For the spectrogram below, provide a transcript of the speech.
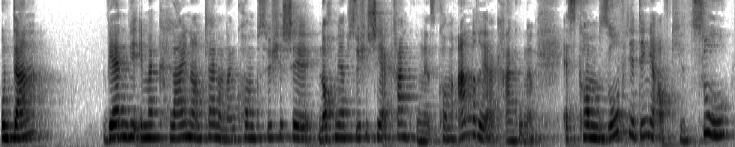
Und dann werden wir immer kleiner und kleiner und dann kommen psychische, noch mehr psychische Erkrankungen, es kommen andere Erkrankungen, es kommen so viele Dinge auf dir zu,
